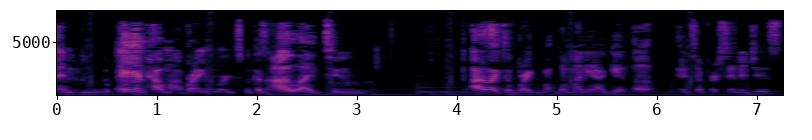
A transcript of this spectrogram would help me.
and and how my brain works because I like to I like to break my, the money I get up into percentages.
